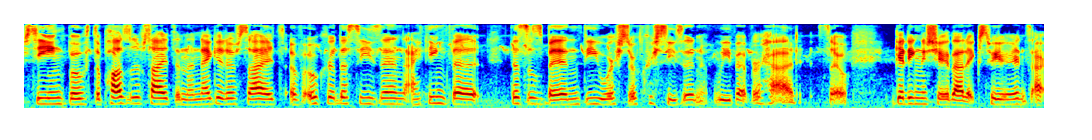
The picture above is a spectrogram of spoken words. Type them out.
seeing both the positive sides and the negative sides of okra this season. I think that this has been the worst okra season we've ever had. So, getting to share that experience uh,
